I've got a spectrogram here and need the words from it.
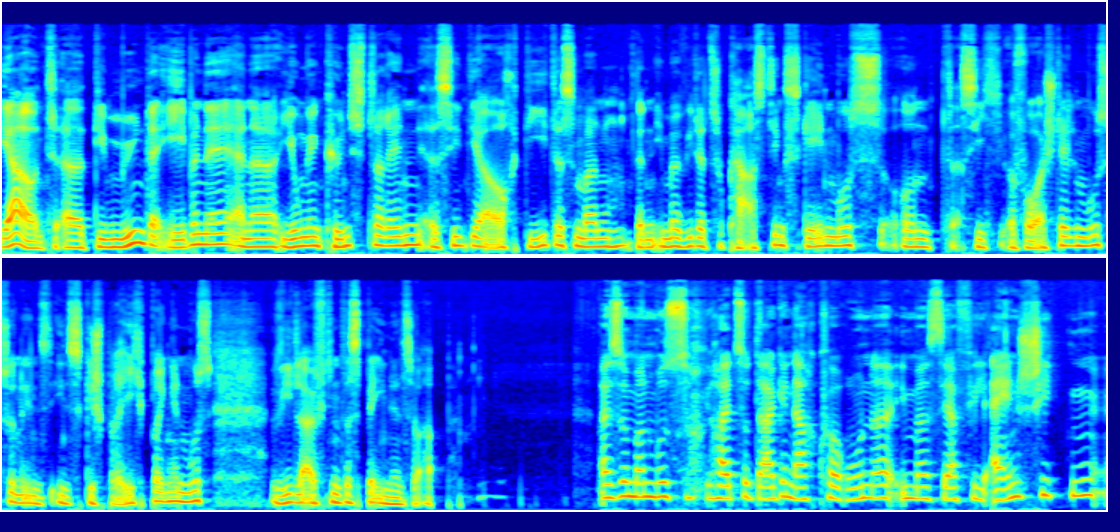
ja, und äh, die Mühen der Ebene einer jungen Künstlerin äh, sind ja auch die, dass man dann immer wieder zu Castings gehen muss und sich vorstellen muss und ins, ins Gespräch bringen muss. Wie läuft denn das bei Ihnen so ab? Also man muss heutzutage nach Corona immer sehr viel einschicken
